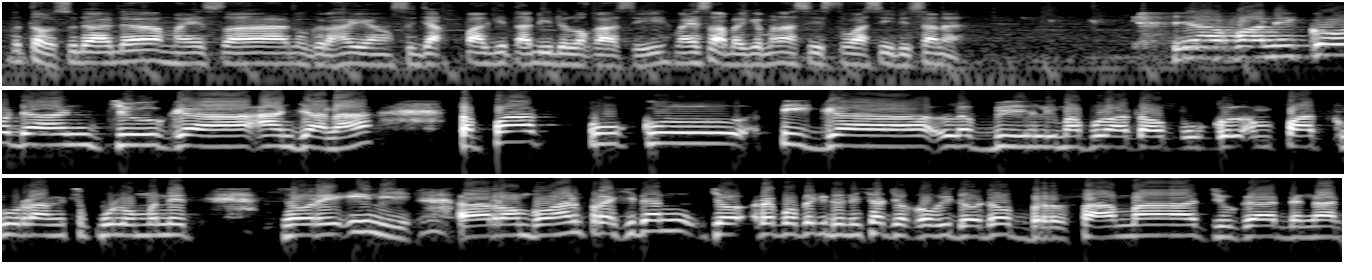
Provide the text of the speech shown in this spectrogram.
Betul, sudah ada Maesa Nugraha yang sejak pagi tadi di lokasi. Maesa, bagaimana situasi di sana? Ya, Vaniko dan juga Anjana, tepat pukul 3 lebih 50 atau pukul 4 kurang 10 menit sore ini uh, rombongan Presiden Republik Indonesia Joko Widodo bersama juga dengan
